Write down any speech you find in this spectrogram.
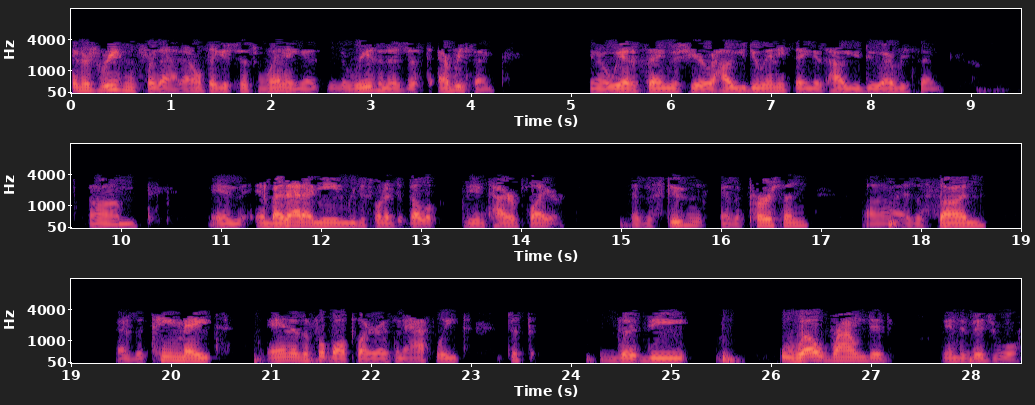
and there's reasons for that. I don't think it's just winning. The reason is just everything. You know, we had a saying this year: "How you do anything is how you do everything." Um, and and by that I mean we just want to develop the entire player, as a student, as a person, uh, as a son, as a teammate, and as a football player, as an athlete, just the the well-rounded individual.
